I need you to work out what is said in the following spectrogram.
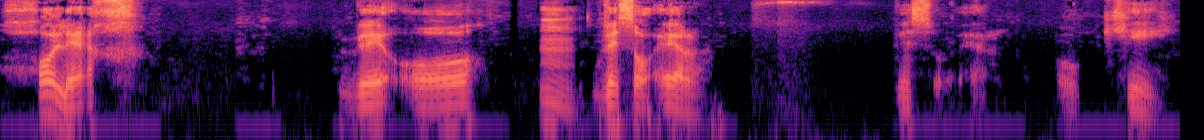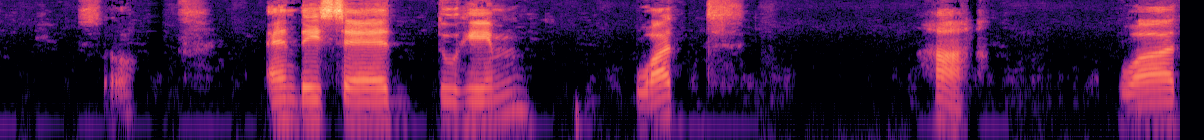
Holech Veo mm, Vesoer. Vesoer. Okay. So and they said to him, What huh? What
